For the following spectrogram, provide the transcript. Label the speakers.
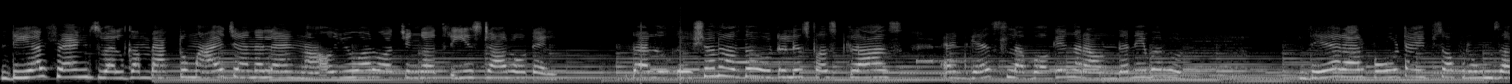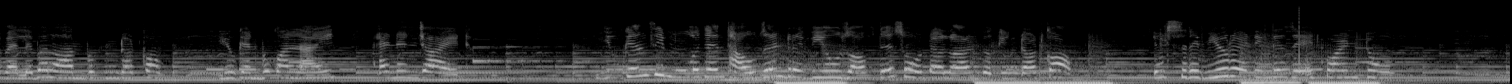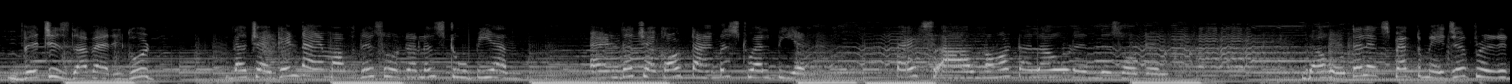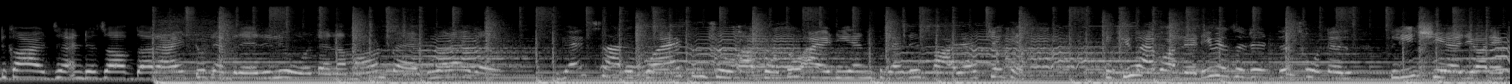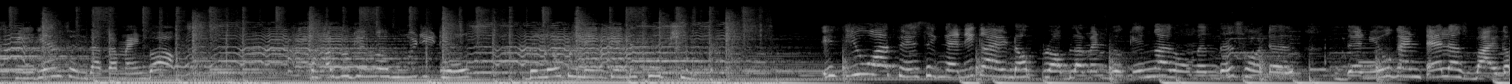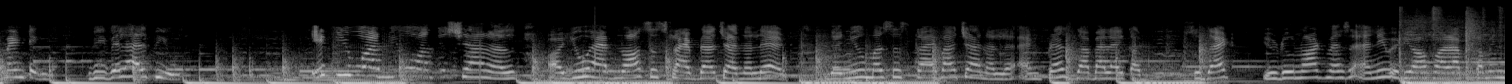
Speaker 1: Dear friends, welcome back to my channel and now you are watching a 3 star hotel. The location of the hotel is first class and guests love walking around the neighborhood. There are 4 types of rooms available on booking.com. You can book online and enjoy it. You can see more than 1000 reviews of this hotel on booking.com. Its review rating is 8.2 which is the very good. The check-in time of this hotel is 2 p.m. and the checkout time is 12 p.m. Pets are not allowed in this hotel. The hotel expects major credit cards and reserve the right to temporarily hold an amount to arrival. Guests are required to show a photo ID and credit card at check-in. If you have already visited Please share your experience in the comment box. For booking or more details, below to link in description. If you are facing any kind of problem in booking a room in this hotel, then you can tell us by commenting. We will help you. If you are new on this channel or you have not subscribed our channel yet, then you must subscribe our channel and press the bell icon so that you do not miss any video of our upcoming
